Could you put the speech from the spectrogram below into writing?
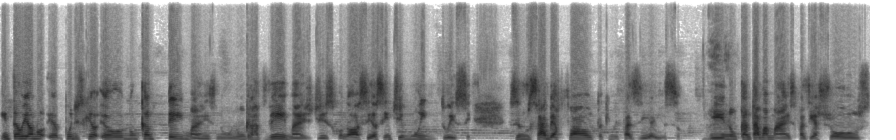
Então eu, não, eu- por isso que eu, eu não cantei mais, não, não gravei mais disco. Nossa, eu senti muito isso. Você não sabe a falta que me fazia isso. E não cantava mais, fazia shows,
